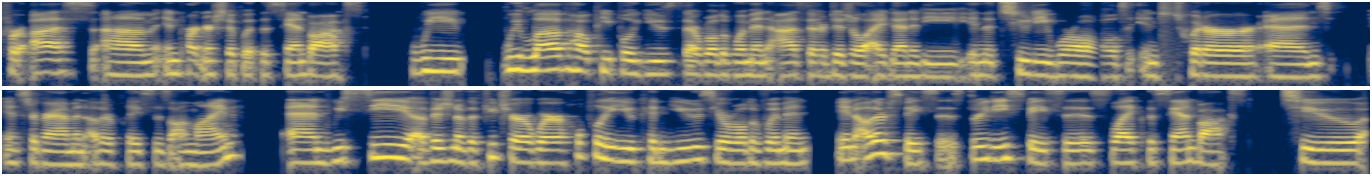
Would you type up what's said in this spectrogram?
for us, um, in partnership with the Sandbox, we we love how people use their world of women as their digital identity in the 2D world in Twitter and Instagram and other places online. And we see a vision of the future where hopefully you can use your world of women in other spaces, 3D spaces like the sandbox to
